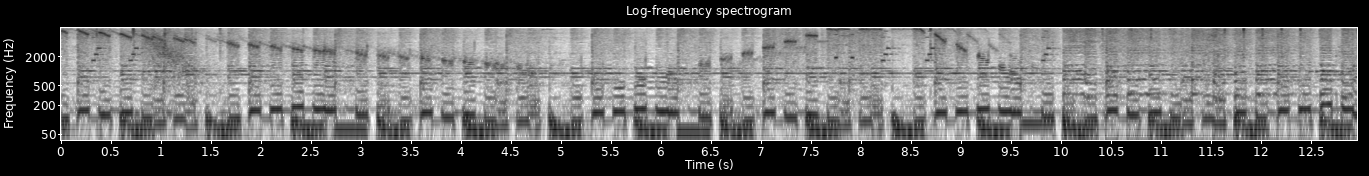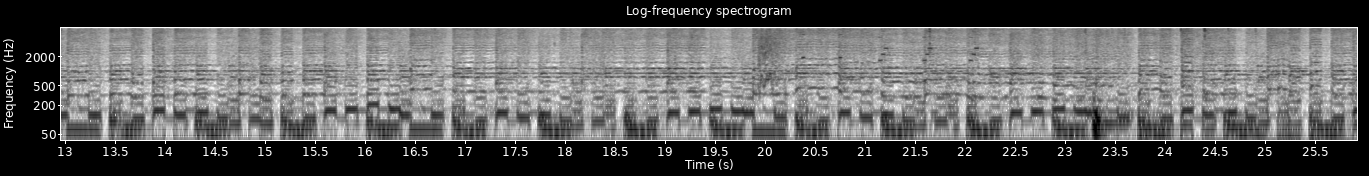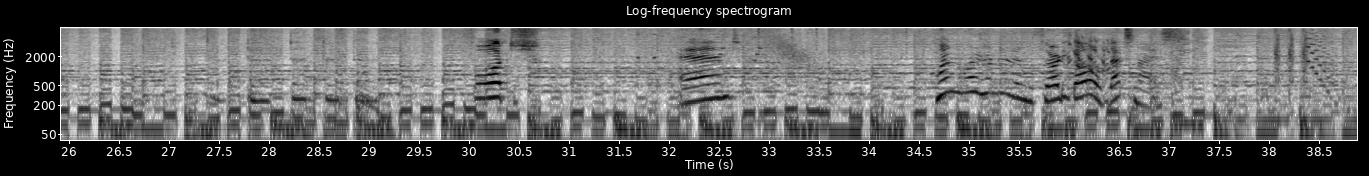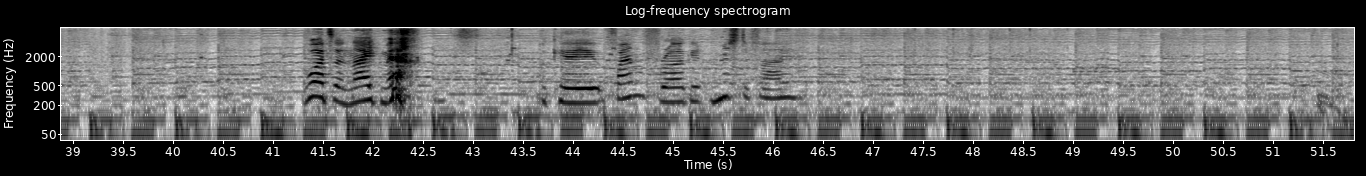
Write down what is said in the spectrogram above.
What? And one 130 gold. That's nice. What a nightmare. okay, final froggit, mystify.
